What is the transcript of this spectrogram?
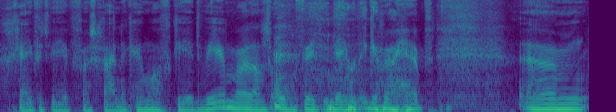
geef het weer waarschijnlijk helemaal verkeerd weer, maar dat is ongeveer het idee wat ik erbij heb. Um,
